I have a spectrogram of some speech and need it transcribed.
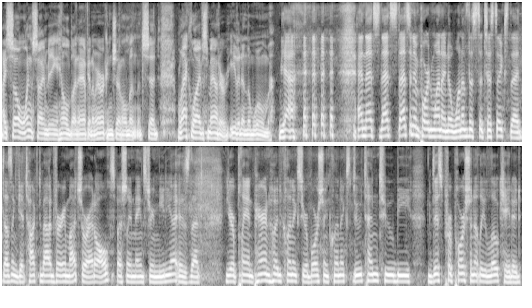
I saw one sign being held by an African American gentleman that said, "Black Lives Matter, even in the womb." Yeah, and that's that's that's an important one. I know one of the statistics that doesn't get talked about very much or at all, especially in mainstream media, is that your Planned Parenthood clinics, your abortion clinics, do tend to be disproportionately located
